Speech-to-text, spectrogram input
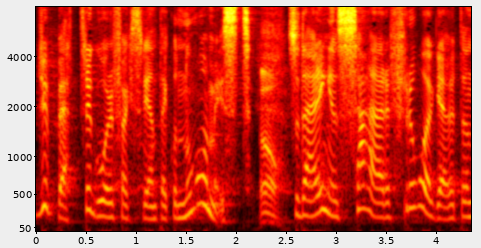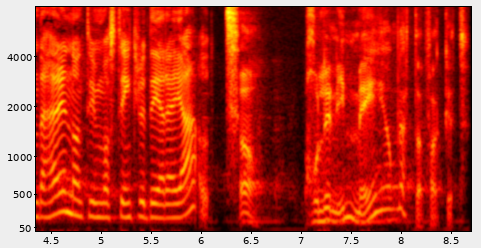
ju bättre går det faktiskt rent ekonomiskt. Ja. Så det här är ingen särfråga, utan det här är något vi måste inkludera i allt. Ja. Håller ni med om detta facket?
